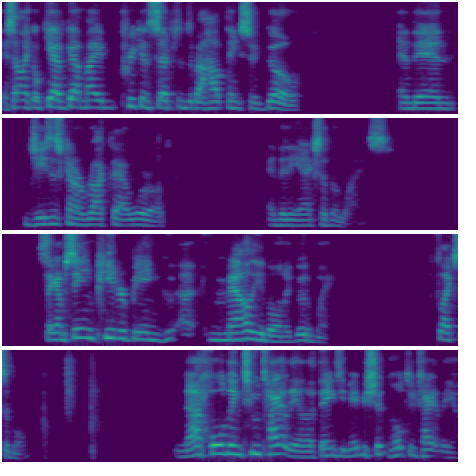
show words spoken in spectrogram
It's not like, okay, I've got my preconceptions about how things should go. And then Jesus kind of rocked that world. And then he acts otherwise. It's like I'm seeing Peter being uh, malleable in a good way, flexible, not holding too tightly on the things he maybe shouldn't hold too tightly on.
